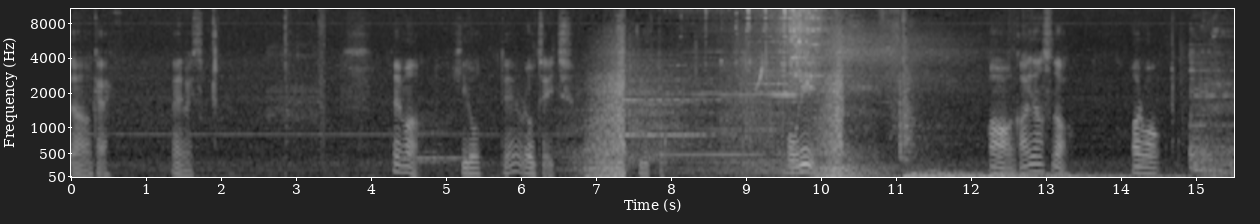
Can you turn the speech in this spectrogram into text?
oh, okay. Anyways, him up. Hero, rotate. Cool. Oh, ah, guidance. 아 가이던스다 R1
